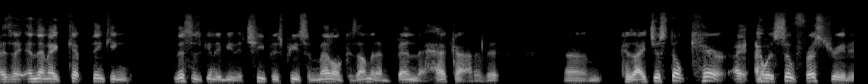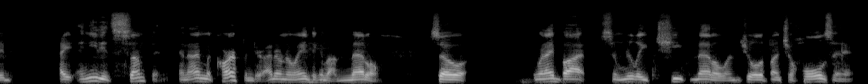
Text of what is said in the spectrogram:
as i and then i kept thinking this is going to be the cheapest piece of metal because i'm going to bend the heck out of it. Because i just don't care. I, I was so frustrated I, I needed something and i'm a carpenter i don't know anything Mhm. about metal so when I bought some really cheap metal and drilled a bunch of holes in it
